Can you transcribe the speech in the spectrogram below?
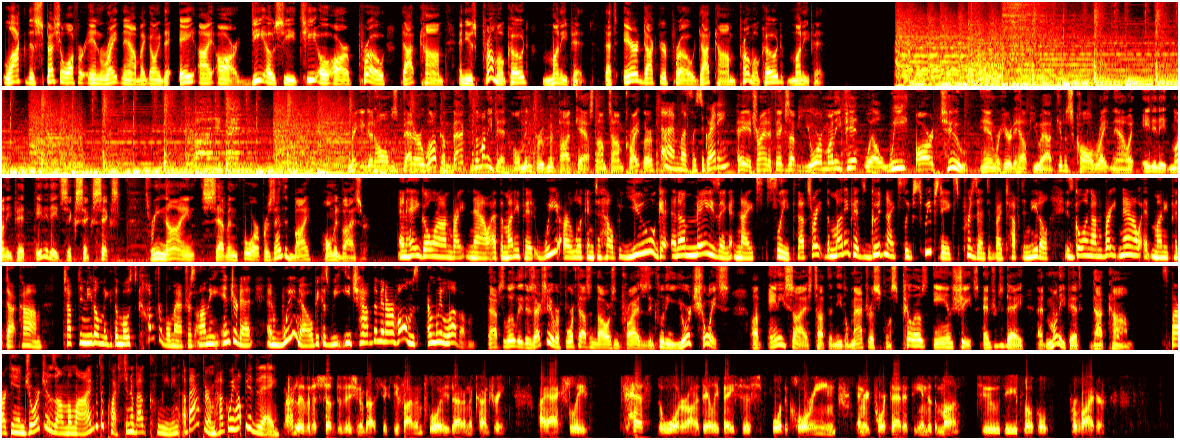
Lock this special offer in right now by going to A-I-R-D-O-C-T-O-R pro.com and use promo code MONEYPIT. That's airdoctorpro.com, promo code MONEYPIT. Making good homes better. Welcome back to the Money Pit Home Improvement Podcast. I'm Tom Kraeutler. And I'm Leslie Segrete. Hey, you trying to fix up your money pit? Well, we are too, and we're here to help you out. Give us a call right now at 888 Money Pit, 888 666 3974, presented by Home Advisor. And hey, going on right now at the Money Pit, we are looking to help you get an amazing night's sleep. That's right. The Money Pit's Good Night Sleep Sweepstakes presented by Tuft and Needle is going on right now at moneypit.com. Tuft and Needle make the most comfortable mattress on the internet, and we know because we each have them in our homes and we love them. Absolutely. There's actually over $4,000 in prizes, including your choice of any size Tuft and Needle mattress, plus pillows and sheets. Enter today at moneypit.com. Sparky and Georgia's on the line with a question about cleaning a bathroom. How can we help you today? I live in a subdivision about 65 employees out in the country. I actually test the water on a daily basis for the chlorine and report that at the end of the month to the local provider.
